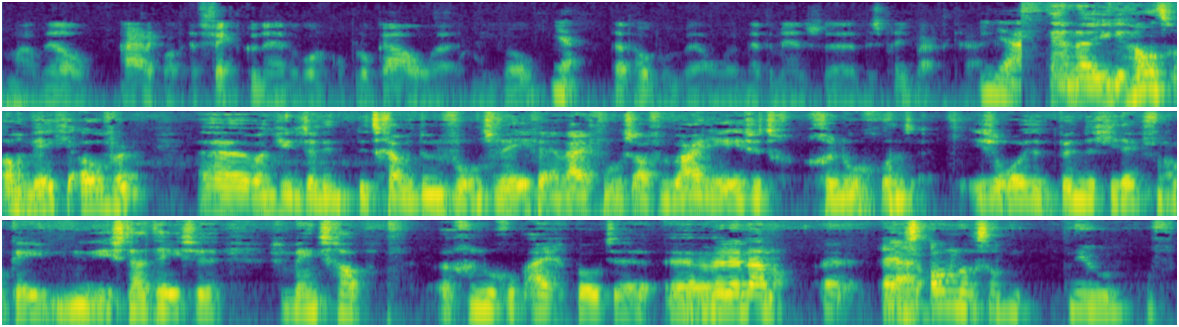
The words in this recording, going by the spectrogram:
maar wel aardig wat effect kunnen hebben gewoon op lokaal eh, niveau. Ja. Dat hopen we wel eh, met de mensen eh, bespreekbaar te krijgen. Ja, En eh, jullie hadden het er al een beetje over. eh, want jullie zeiden, dit, dit gaan we doen voor ons leven. En wij vroegen ons af, wanneer is het genoeg? Want is er ooit het punt dat je denkt van, oké, nu is staat deze gemeenschap genoeg op eigen poten. eh, we willen eh, ergens Ja. anders opnieuw. Of,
